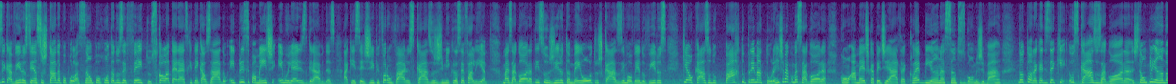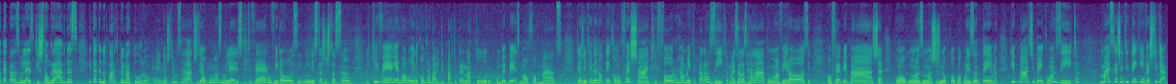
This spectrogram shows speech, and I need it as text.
O Zika vírus tem assustado a população por conta dos efeitos colaterais que tem causado, em, principalmente em mulheres grávidas. Aqui em Sergipe foram vários casos de microcefalia, mas agora tem surgido também outros casos envolvendo o vírus, que é o caso do parto prematuro. A gente vai conversar agora com a médica pediatra Clebiana Santos Gomes de Barro. Doutora, quer dizer que os casos agora estão ampliando até para as mulheres que estão grávidas e está tendo parto prematuro? É, nós temos relatos de algumas mulheres que tiveram virose no início da gestação e que vem evoluindo com o trabalho de parto prematuro, com bebês mal formados, que a gente ainda não tem como fechar que foram realmente para a zika, mas elas relatam uma virose com febre baixa, com algumas manchas no corpo, algum exantema, que bate bem com a zika, mas que a gente tem que investigar.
